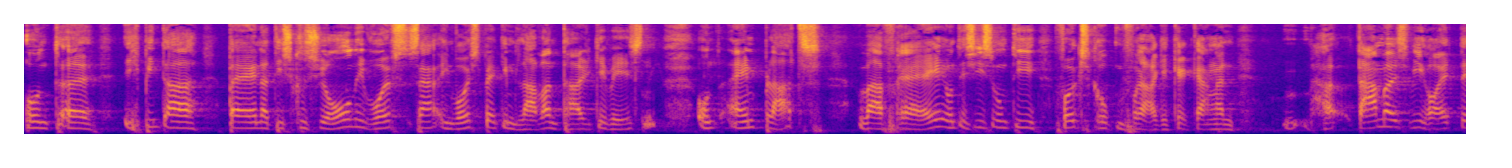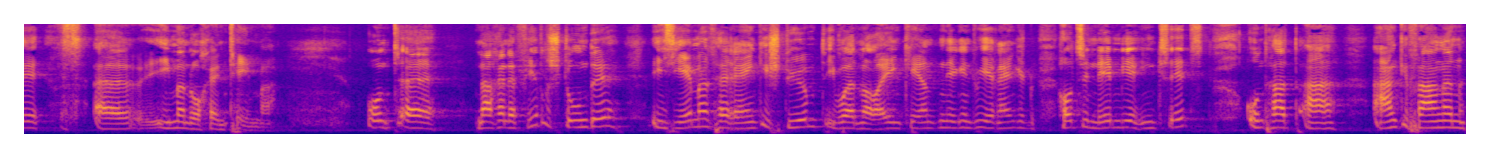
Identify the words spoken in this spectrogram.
Und äh, ich bin da bei einer Diskussion in, Wolfs in Wolfsberg im Lavantal gewesen und ein Platz war frei und es ist um die Volksgruppenfrage gegangen. Damals wie heute äh, immer noch ein Thema. Und äh, nach einer Viertelstunde ist jemand hereingestürmt, ich war neu in Kärnten irgendwie hereingestürmt, hat sich neben mir hingesetzt und hat äh, angefangen,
